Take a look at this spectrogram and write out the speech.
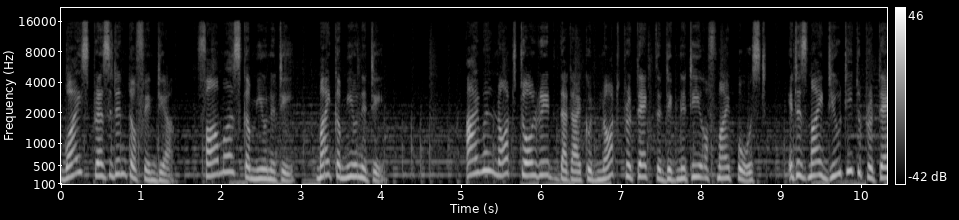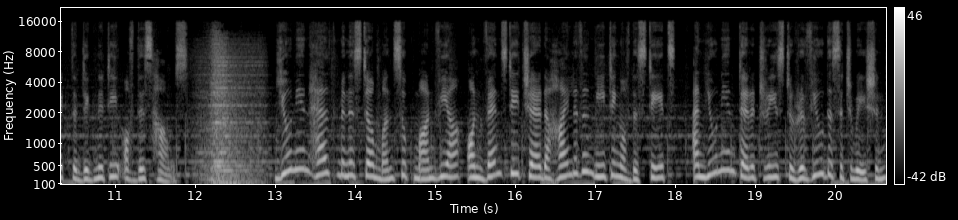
Vice President of India, farmers community, my community. I will not tolerate that I could not protect the dignity of my post. It is my duty to protect the dignity of this house. Union Health Minister Mansukh Mandaviya on Wednesday chaired a high level meeting of the states and union territories to review the situation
